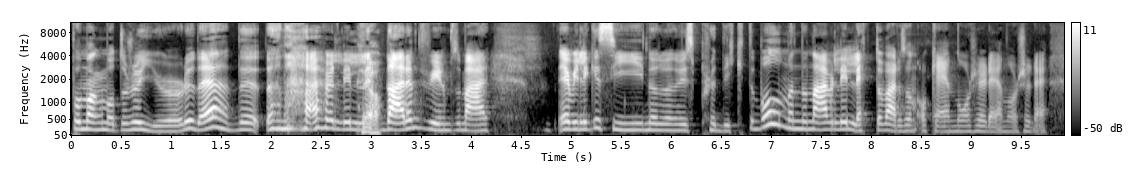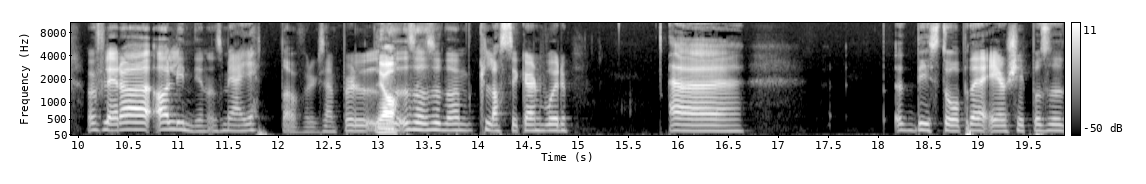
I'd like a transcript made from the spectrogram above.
på mange måter så gjør du det. Det, det er lett. Ja. Det er en film som er jeg vil ikke si nødvendigvis predictable, men den er veldig lett å være sånn OK, nå skjer det, nå skjer det. Og flere av, linjene som jeg gjetta, eksempel. Ja. Så, så, så den klassikeren hvor uh, de står på det airship, og så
